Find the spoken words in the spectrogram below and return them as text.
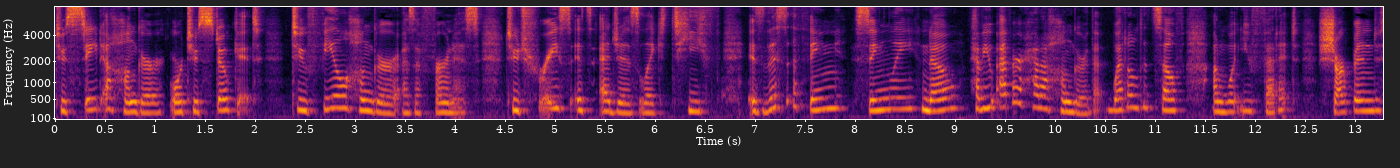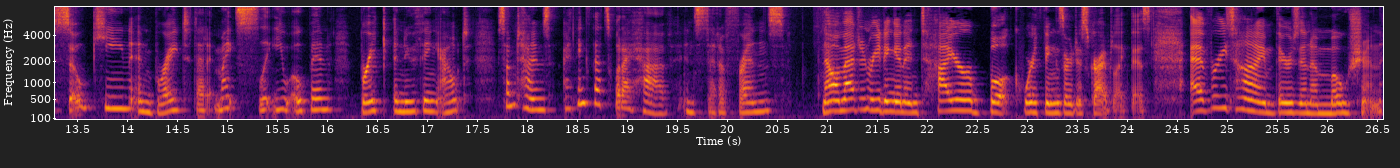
to state a hunger or to stoke it, to feel hunger as a furnace, to trace its edges like teeth. Is this a thing, singly? No? Have you ever had a hunger that whetted itself on what you fed it, sharpened, so keen and bright that it might slit you open, break a new thing out? Sometimes I think that's what I have instead of friends. Now imagine reading an entire book where things are described like this. Every time there's an emotion,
